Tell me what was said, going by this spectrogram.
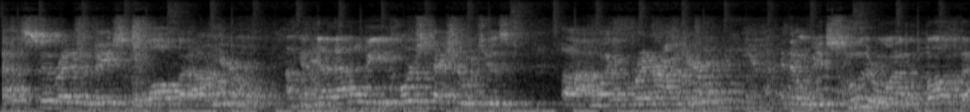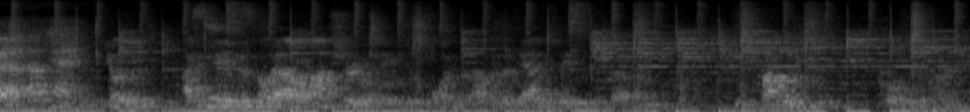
That'll sit right at the base of the wall, but out here. And then that'll be coarse texture, which is, uh, like right around here. And then it'll be a smoother one up above that. I can say this, well, I'm sure it'll take this point, uh, with the attic spaces and stuff. It's probably close to a hundred and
